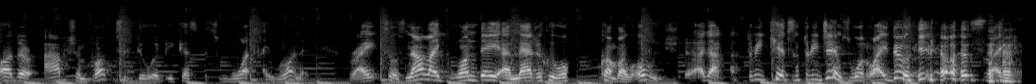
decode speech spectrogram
other option but to do it because it's what I wanted. Right. So it's not like one day I magically will come like, oh, I got three kids and three gyms. What do I do? You know, it's like.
